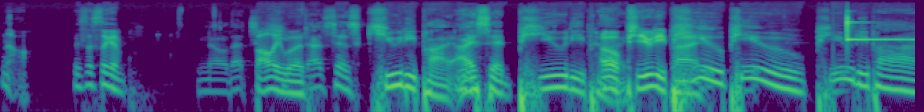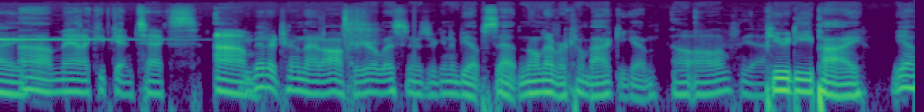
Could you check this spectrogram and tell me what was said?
No. This looks like a No, that's Bollywood. That says cutie pie. I Yeah. said PewDiePie. Oh, PewDiePie. Pew pew PewDiePie. Oh man, I keep getting texts. Um, you better turn that off, or your listeners are going to be upset, and they'll never come back again. oh, all of them. Yeah. PewDiePie. Yeah,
